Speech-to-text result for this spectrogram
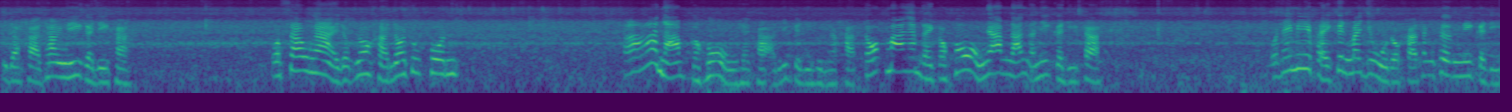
อุดาขาทางนี้ก็ดีค่ะก็เศร้าง่ายดอกเนาะค่ะเนาะทุกคนอ้าน้ำกระห้องใช่ค่ะ อันนี้ก็ดีคุณนะคะตกมาย่ำใดกระห้องย่ำนั้น อันนี้ก็ดีค่ะวันนี้มีไผขึ้นมาอยู่ดอกค่ะ ทั้งเทิงนี่ก็ดี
